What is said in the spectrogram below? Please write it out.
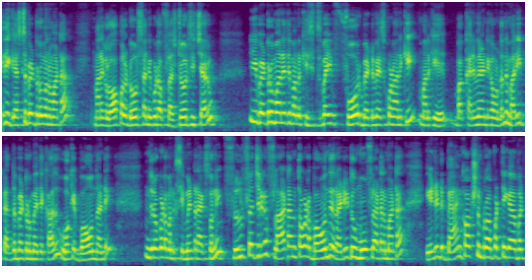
ఇది గెస్ట్ బెడ్రూమ్ అనమాట మనకి లోపల డోర్స్ అన్ని కూడా ఫ్లష్ డోర్స్ ఇచ్చారు. ఈ బెడ్రూమ్ అనేది మనకి సిక్స్ బై ఫోర్ బెడ్ వేసుకోవడానికి మనకి బాగా కన్వీనియంట్గా ఉంటుంది. మరీ పెద్ద బెడ్రూమ్ అయితే కాదు. ఓకే బాగుందండి. ఇందులో కూడా మనకి సిమెంట్ ర్యాక్స్ ఉన్నాయి. ఫుల్ ఫ్లెజ్డ్గా ఫ్లాట్ అంతా కూడా బాగుంది. రెడీ టు మూవ్ ఫ్లాట్ అనమాట ఏంటంటే బ్యాంక్ ఆప్షన్ ప్రాపర్టీ కాబట్టి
